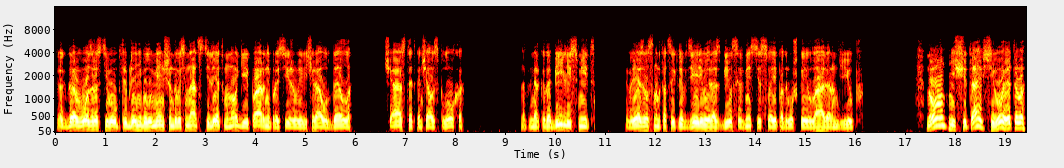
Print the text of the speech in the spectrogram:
Когда возраст его употребления был уменьшен до 18 лет, многие парни просиживали вечера у Делла. Часто это кончалось плохо. Например, когда Билли Смит врезался на мотоцикле в дерево и разбился вместе с своей подружкой Лаверн Дьюб. Но, не считая всего этого,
